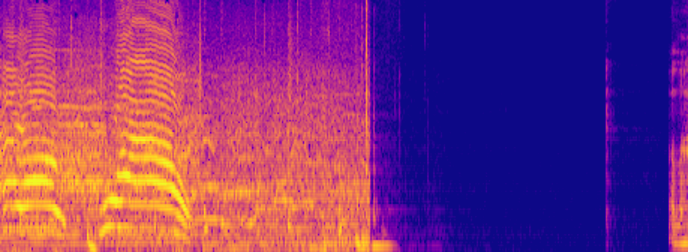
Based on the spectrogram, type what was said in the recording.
KO. Wow. Hello.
